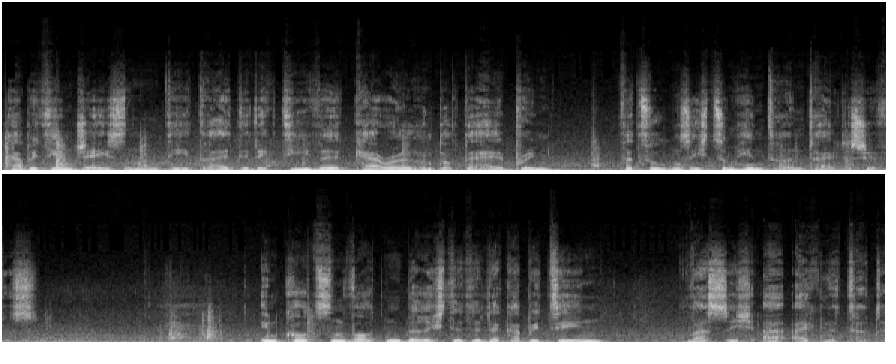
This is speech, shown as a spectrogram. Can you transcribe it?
Kapitän Jason, die drei Detektive Carol und Dr. Halprin verzogen sich zum hinteren Teil des Schiffes. In kurzen Worten berichtete der Kapitän, was sich ereignet hatte.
